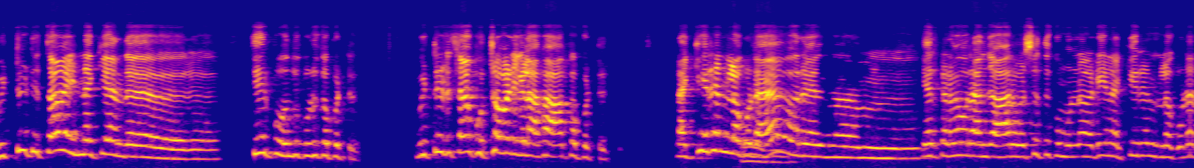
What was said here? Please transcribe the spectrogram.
விட்டுட்டு தான் இன்னைக்கு அந்த தீர்ப்பு வந்து கொடுக்கப்பட்டிருக்கு. விட்டுட்டு தான் குற்றவாளிகளாக ஆக்கப்பட்டிருக்கு. நக்கீரன்ல கூட. ஒரு ஏற்கனவே ஒரு அஞ்சு ஆறு வருஷத்துக்கு முன்னாடி நக்கீரன்ல கூட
